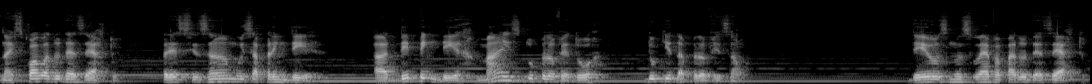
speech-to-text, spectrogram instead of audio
Na escola do deserto, precisamos aprender a depender mais do provedor do que da provisão. Deus nos leva para o deserto,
